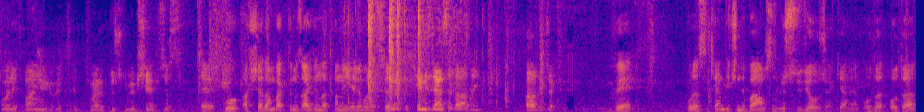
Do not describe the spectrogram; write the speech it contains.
tuvalet banyo gibi, tuvalet duş gibi bir şey yapacağız. Evet. Bu aşağıdan baktığımız aydınlatmanın yeri burası. Evet, temizlense daha da parlayacak. Ve burası kendi içinde bağımsız bir stüdyo olacak. Yani oda, oda,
